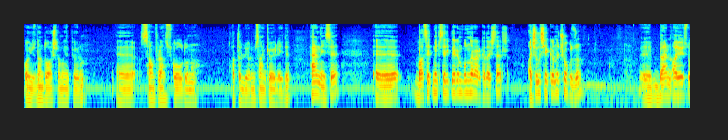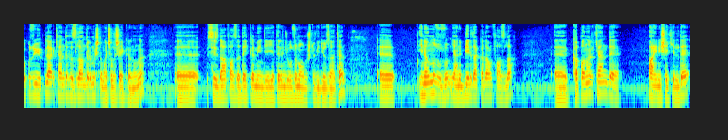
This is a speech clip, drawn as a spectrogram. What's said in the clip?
O yüzden doğaçlama yapıyorum. Ee, San Francisco olduğunu hatırlıyorum. Sanki öyleydi. Her neyse. Ee, bahsetmek istediklerim bunlar arkadaşlar. Açılış ekranı çok uzun. Ee, ben iOS 9'u yüklerken de hızlandırmıştım açılış ekranını. Ee, siz daha fazla beklemeyin diye yeterince uzun olmuştu video zaten. Ee, inanılmaz uzun. Yani bir dakikadan fazla. Kapanırken de aynı şekilde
